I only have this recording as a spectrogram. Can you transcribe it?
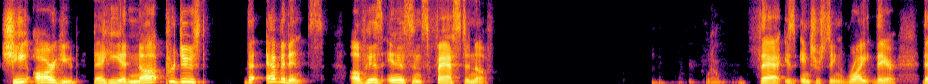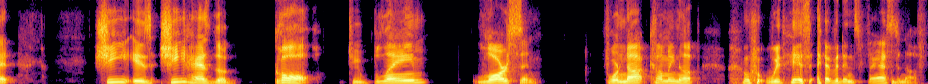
She argued that he had not produced the evidence of his innocence fast enough. Well, that is interesting right there that she is she has the gall to blame Larsen for not coming up with his evidence fast enough.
